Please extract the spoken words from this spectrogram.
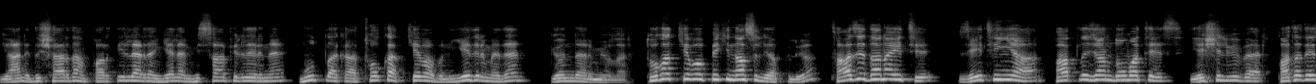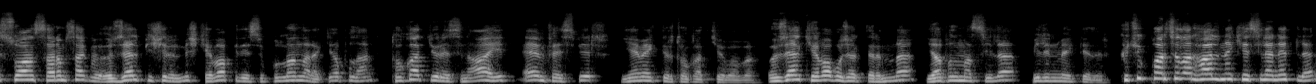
yani dışarıdan farklı illerden gelen misafirlerine mutlaka Tokat kebabını yedirmeden göndermiyorlar. Tokat kebap peki nasıl yapılıyor? Taze dana eti, zeytinyağı, patlıcan, domates, yeşil biber, patates, soğan, sarımsak ve özel pişirilmiş kebap pidesi kullanılarak yapılan Tokat yöresine ait enfes bir yemektir Tokat kebabı. Özel kebap ocaklarında yapılmasıyla bilinmektedir. Küçük parçalar haline kesilen etler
